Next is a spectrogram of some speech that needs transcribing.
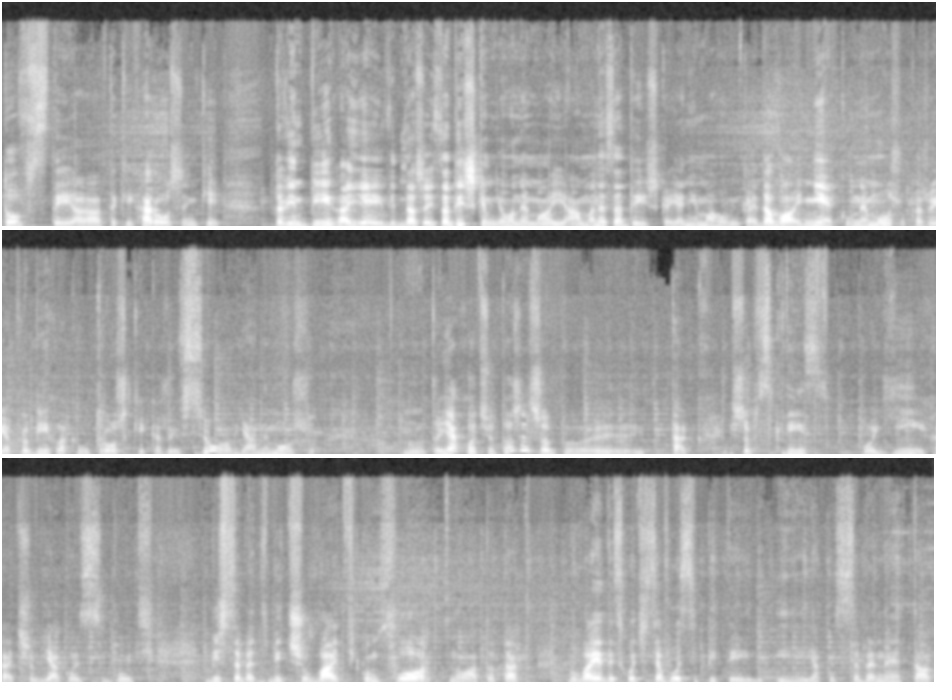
товстий, а такий хорошенький. То він бігає, і він навіть задишки в нього немає, а в мене задишка, я не можу. Він каже, давай, ні, не можу. Кажу, я пробігла трошки, кажу, і все, я не можу. Ну, то я хочу теж, щоб е, так, щоб скрізь поїхати, щоб якось бути більш себе відчувати комфортно, а то так буває, десь хочеться в гості піти і якось себе не так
